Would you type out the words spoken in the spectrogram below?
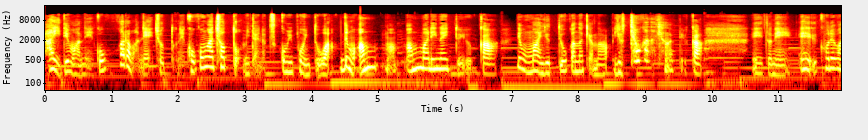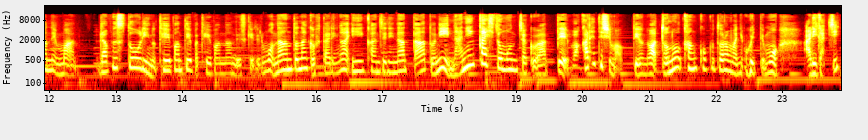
はい。ではね、ここからはね、ちょっとね、ここがちょっとみたいなツッコミポイントは、でもあん、まあんまりないというか、でもまあ言っておかなきゃな、言っておかなきゃなっていうか、えっ、ー、とね、えこれはね、まあ、ラブストーリーの定番といえば定番なんですけれども、なんとなく二人がいい感じになった後に何か一悶着があって別れてしまうっていうのは、どの韓国ドラマにおいてもありがち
